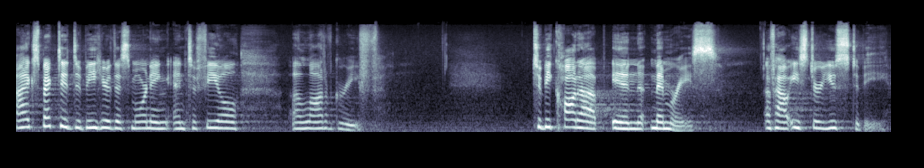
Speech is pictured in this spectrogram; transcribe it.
I expected to be here this morning and to feel a lot of grief, to be caught up in memories of how Easter used to be.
